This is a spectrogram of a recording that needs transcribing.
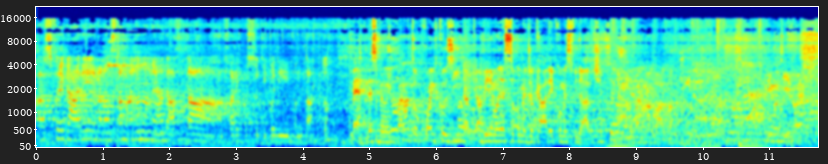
a sfregare e la nostra mano non è adatta a fare questo tipo di contatto. Beh, adesso abbiamo imparato qualcosina, capiremo adesso come giocare e come sfidarci. Andiamo a fare una palla. Primo tiro, eh.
